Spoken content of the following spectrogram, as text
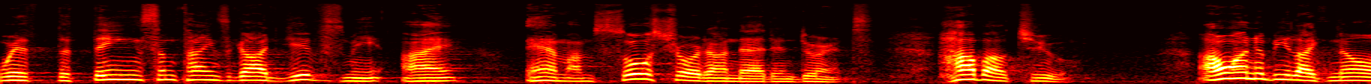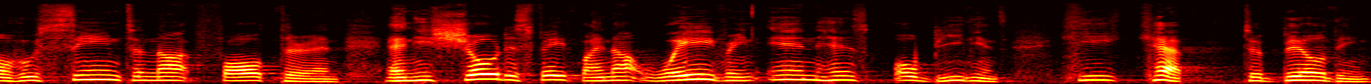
with the things sometimes God gives me, I am. I'm so short on that endurance. How about you? I want to be like Noah, who seemed to not falter, and, and he showed his faith by not wavering in his obedience. He kept to building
